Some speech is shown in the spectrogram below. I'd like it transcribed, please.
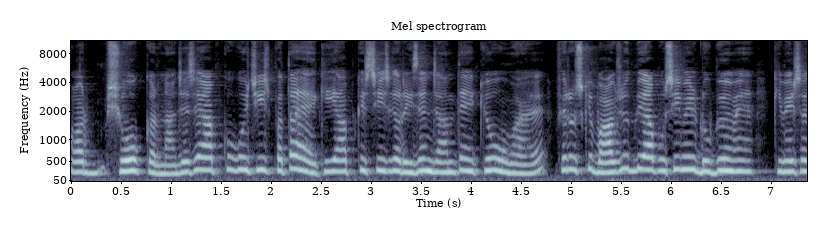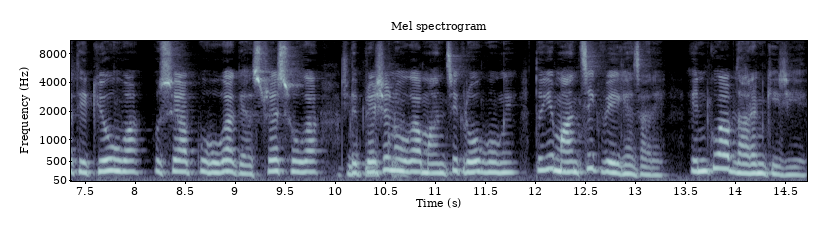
और शोक करना। जैसे आपको कोई चीज़ पता है कि आप किस चीज़ का रीज़न जानते हैं क्यों हुआ है फिर उसके बावजूद भी आप उसी में डूबे हुए हैं कि मेरे साथ ये क्यों हुआ उससे आपको होगा क्या? स्ट्रेस होगा डिप्रेशन होगा मानसिक रोग होंगे। तो ये मानसिक वेग हैं सारे। इनको आप धारण कीजिए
